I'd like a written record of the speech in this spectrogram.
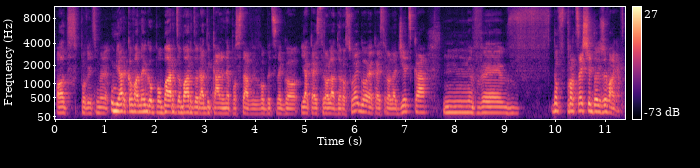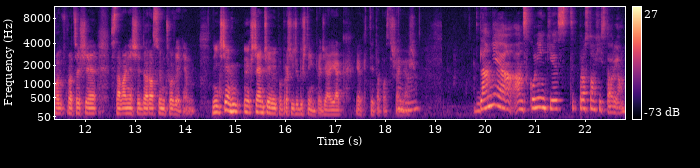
Od powiedzmy umiarkowanego po bardzo, bardzo radykalne postawy wobec tego, jaka jest rola dorosłego, jaka jest rola dziecka mm, w, w no, w procesie dojrzewania, w, w, procesie stawania się dorosłym człowiekiem. No I chciałem, chciałem Cię poprosić, żebyś Ty mi powiedziała, jak, jak Ty to postrzegasz. Mhm. Dla mnie unschooling jest prostą historią.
